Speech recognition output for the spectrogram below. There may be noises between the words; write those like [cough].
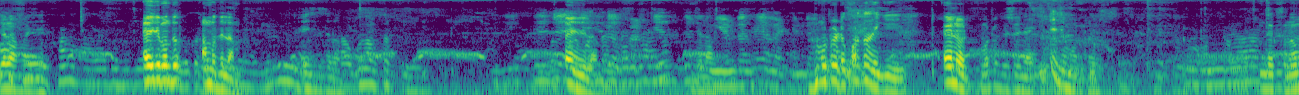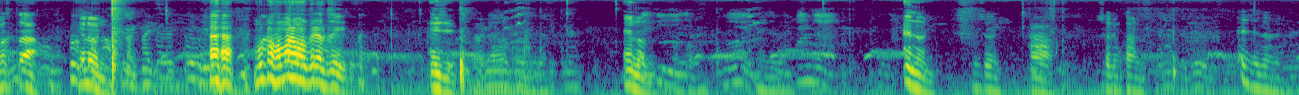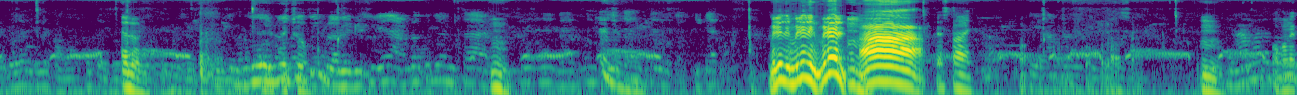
দিলাম এই যে। বন্ধু আমরা দিলাম। এই যে দিলাম। এই দিলাম। দিলাম। মোটো এটা কত দেখি এলোন মোটো কিছু নাই। এই যে মোটো। দেখছেন অবস্থা? এলোন মোটো সমান সমান করে আছে এই যে। এলোন এলোন হ্যাঁ। সলিম খান। এই যে এলোন কিছু হুম এই যে দিলাম মিডিল দিন মিডিল দিন মিডিল। হ্যাঁ। শেষ নাই হুম। ওখানে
